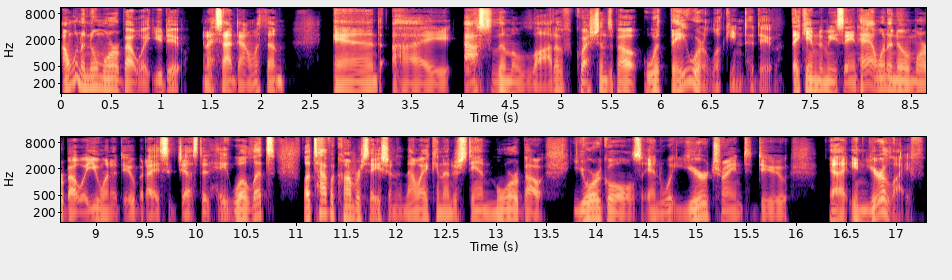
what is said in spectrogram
I want to know more about what you do." And I sat down with them and I asked them a lot of questions about what they were looking to do. They came to me saying, "Hey, I want to know more about what you want to do," but I suggested, "Hey, well, let's let's have a conversation, and now I can understand more about your goals and what you're trying to do uh, in your life."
